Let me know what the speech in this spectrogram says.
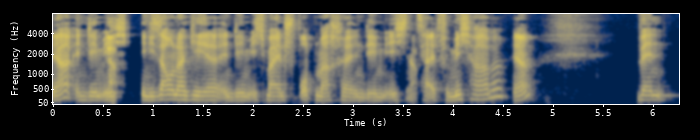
ja, in dem ja. ich in die Sauna gehe, in dem ich meinen Sport mache, in dem ich ja. Zeit für mich habe, ja. Wenn,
